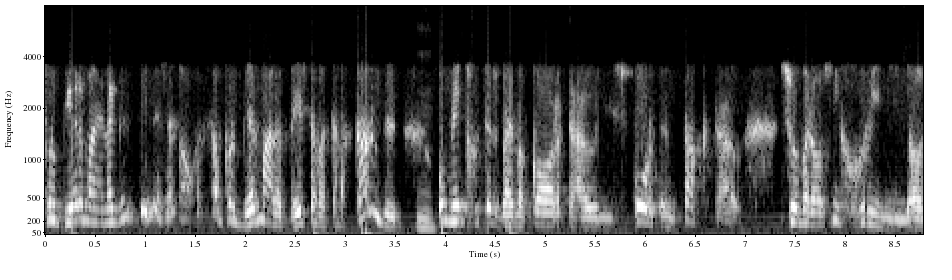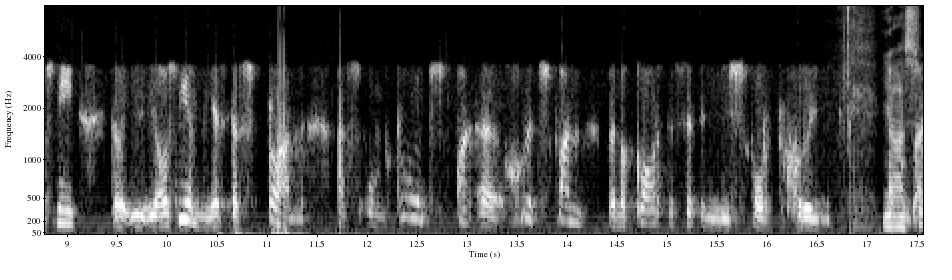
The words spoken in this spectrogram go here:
probeer maar en ek dink die mense nog kan probeer maar hulle beste wat hulle kan doen hmm. om net goeders bymekaar te hou en die sport intak te hou. So maar daar's nie groei nie. Daar's nie daar's nie 'n meestersplan as om klomp span 'n uh, eh, groot span bymekaar te sit en hierdie sport groei. Ja, so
